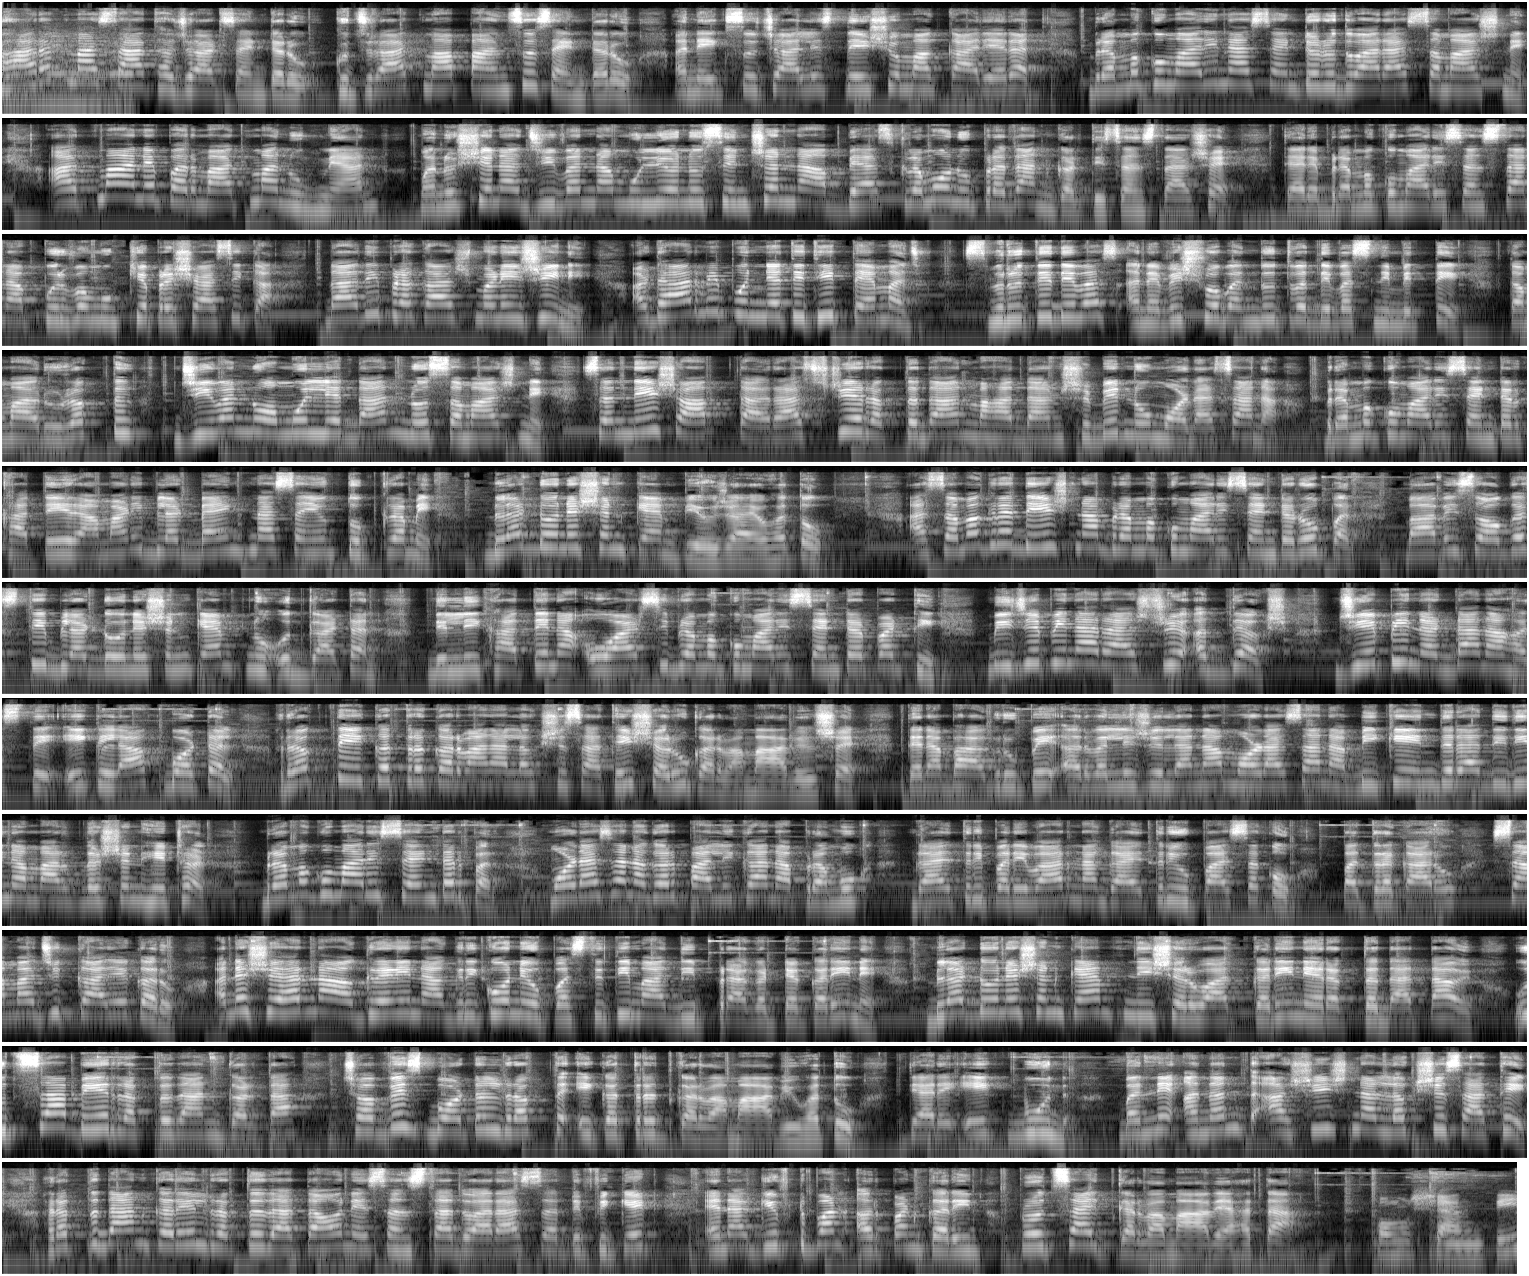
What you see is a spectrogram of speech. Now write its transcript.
ભારતમાં સાત હજાર સેન્ટરો, ગુજરાતમાં પાંચસો સેન્ટરો અને એકસો ચાલીસ દેશોમાં કાર્યરત બ્રહ્મકુમારીના સેન્ટરો દ્વારા સમાજને આત્મા અને પરમાત્માનું જ્ઞાન, મનુષ્યના જીવનના મૂલ્યોનું સિંચનના અભ્યાસક્રમોનું પ્રદાન કરતી સંસ્થા છે. ત્યારે બ્રહ્મકુમારી સંસ્થાના પૂર્વ મુખ્ય પ્રશાસિકા દાદી પ્રકાશમણીજીની અઢારમી પુણ્યતિથિ તેમજ સ્મૃતિ દિવસ અને વિશ્વ બંધુત્વ દિવસ નિમિત્તે તમારું રક્ત, જીવનનું અમૂલ્ય દાનનો સમાજને સંદેશ આપતા રાષ્ટ્રીય રક્તદાન મહાદાન શિબિરનું મોડાસાના બ્રહ્મકુમારી સેન્ટર ખાતે રામાણી બ્લડ બેંકના સંયુક્ત ઉપક્રમે બ્લડ ડોનેશન કેમ્પ યોજાયો હતો. આ સમગ્ર દેશના બ્રહ્મકુમારી સેન્ટરો પર બાવીસ ઓગસ્ટથી બ્લડ ડોનેશન કેમ્પનું ઉદ્ઘાટન. દિલ્હી ખાતેના ઓઆરસી બ્રહ્મકુમારી સેન્ટર પરથી બીજેપીના રાષ્ટ્રીય અધ્યક્ષ જેપી નડ્ડાના હસ્તે એક લાખ બોટલ રક્ત એકત્ર કરવાના લક્ષ્ય સાથે શરૂ કરવામાં આવ્યું છે. તેના ભાગરૂપે અરવલ્લી જિલ્લાના મોડાસાના બીકે ઇન્દિરા દીદીના માર્ગદર્શન હેઠળ બ્રહ્મકુમારી સેન્ટર પર મોડાસા નગરપાલિકાના પ્રમુખ, ગાયત્રી પરિવારના ગાયત્રી ઉપાસકો, પત્રકારો, સામાજિક કાર્યકરો અને શહેરના અગ્રણી નાગરિકોની ઉપસ્થિતિમાં દીપ પ્રાગટ્ય કરીને બ્લડ ડોનેશન કેમ્પની શરૂઆત કરીને રક્તદાતાઓએ ઉત્સાહભેર રક્તદાન કરતા છવ્વીસ બોટલ રક્ત એકત્રિત કરવામાં આવ્યું હતું. ત્યારે એક બૂંદ બંને અનંત આશીષના લક્ષ્ય સાથે રક્તદાન કરેલ રક્તદાતાઓને સંસ્થા દ્વારા સર્ટિફિકેટ એના ગિફ્ટ પણ અર્પણ કરીને પ્રોત્સાહિત કરવામાં આવ્યા હતા. ઓમ શાંતિ.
